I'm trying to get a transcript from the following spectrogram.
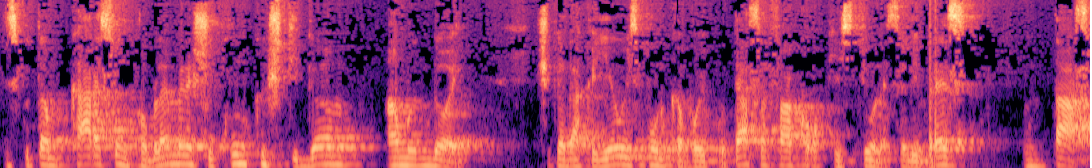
Discutăm care sunt problemele și cum câștigăm amândoi. Și că dacă eu îi spun că voi putea să fac o chestiune, să livrez un task,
